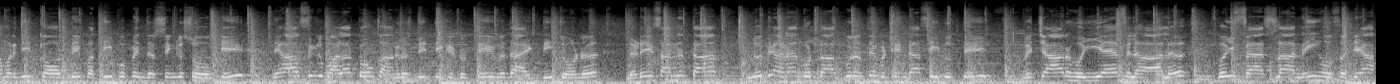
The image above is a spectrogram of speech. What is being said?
ਅਮਰਜੀਤ ਕੌਰ ਦੇ ਪਤੀ ਭੁਪਿੰਦਰ ਸਿੰਘ ਸੋ ਕੇ, ਨਿਹਾਲ ਸਿੰਘ ਵਾਲਾ ਤੋਂ ਕਾਂਗਰਸ ਦੀ ਟਿਕਟ ਉੱਤੇ ਵਿਧਾਇਕ ਦੀ ਚੋਣ ਲੜੇ ਸਨ। ਤਾਂ ਲੁਧਿਆਣਾ, ਗੁਰਦਾਸਪੁਰ ਅਤੇ ਬਠਿੰਡਾ ਸੀਟ ਉੱਤੇ ਵਿਚਾਰ ਹੋਈ ਹੈ। ਫਿਲਹਾਲ ਕੋਈ ਫੈਸਲਾ ਨਹੀਂ ਹੋ ਸਕਿਆ।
